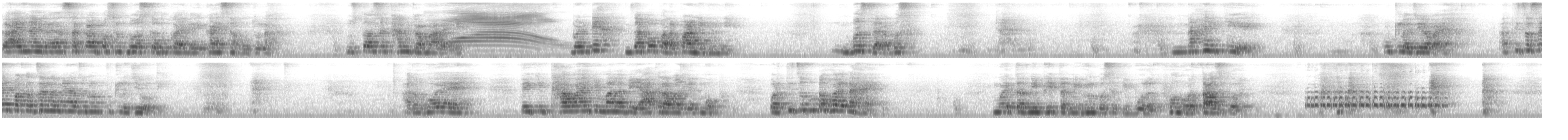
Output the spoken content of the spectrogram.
काय नाही रे सकाळपासून डोसकं दुखायलंय. काय सांगू तुला? नुसतं असं ठणका मारायला बंटे जा पप्पाला पाणी घेऊन ये. बस जरा बस. नाही की. कुठलं जेवाय? आ, तिचा स्वयंपाकच झाला नाही अजून कुठलं जेवती? अरे होय ते की ठाव आहे की मला बी अकरा वाजलेत मोप. पर तिचं कुठं व्हायला आहे मैतरणी फितरणी घेऊन बसती बोलत फोनवर तासभर.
